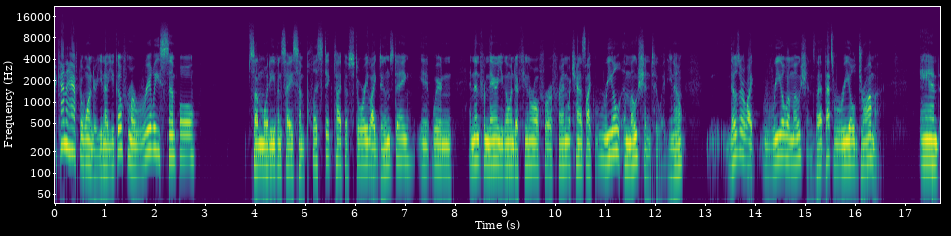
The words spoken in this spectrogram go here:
I kind of have to wonder. You know, you go from a really simple, some would even say simplistic type of story like Doomsday, where, and then from there you go into Funeral for a Friend, which has like real emotion to it. You know, those are like real emotions. That that's real drama, and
